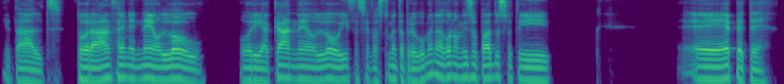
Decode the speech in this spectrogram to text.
για τα alts. Τώρα αν θα είναι νέο low, οριακά νέο low ή θα σεβαστούμε τα προηγούμενα, εγώ νομίζω πάντως ότι ε, έπεται.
